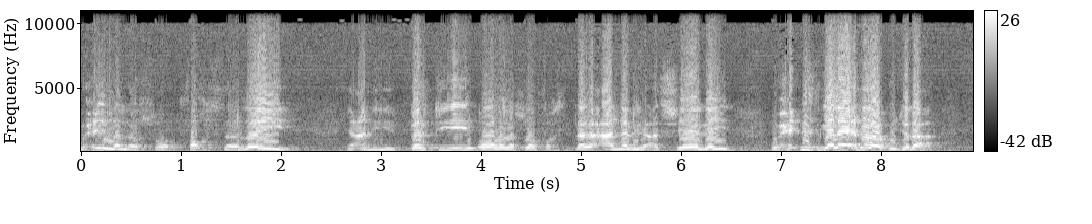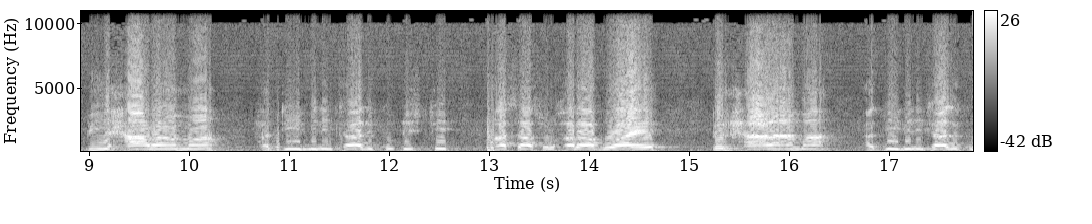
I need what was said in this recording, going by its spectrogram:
wixii laga soo foksaday yacni bartiyey oo laga soo foksay dhagaxaa nabiga aad sheegay wixii dhisgalee inadaa ku jiraa biyo xaaraama haddii mininkaadi ku dhistid asaasulkharaab waaye bir xaaraam haddii hilibkaadi ku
